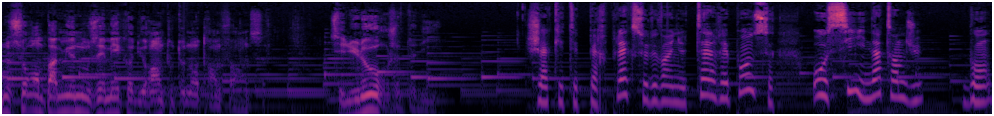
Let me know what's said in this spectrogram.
ne sauront pas mieux nous aimer que durant toute notre enfance. C'est du lourd, je te dis. Jacques était perplexe devant une telle réponse aussi inattendue. Bon,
